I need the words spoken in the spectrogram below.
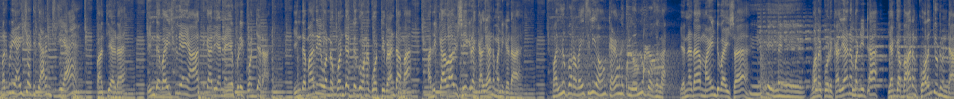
மறுபடியும் ஐஷாட்டி ஆரம்பிச்சிட்டியா? பாத்தியாடா இந்த வயசுல என் ஆத்துக்காரி என்னை எப்படி கொஞ்சறா இந்த மாதிரி உன்னை கொஞ்சத்துக்கு உனக்கு ஒருத்தி வேண்டாமா? அதுக்காவது சீக்கிரம் கல்யாணம் பண்ணிக்கடா. பல்லு போற வயசுலயும் கிழவனுக்கு ஒல்லு போகல. என்னடா மைண்ட் வாய்ஸா உனக்கு ஒரு கல்யாணம் பண்ணிட்டா எங்க பாரம் குறைஞ்சிடும்டா.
